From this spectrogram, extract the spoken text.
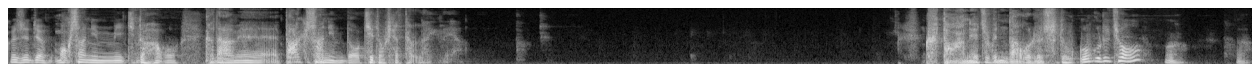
그래서 이제 목사님이 기도하고 그 다음에 박사님도 기도를 해달라 이거야. 그동 안 해주긴다고 그럴 수도 없고 그렇죠. 어. 어.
